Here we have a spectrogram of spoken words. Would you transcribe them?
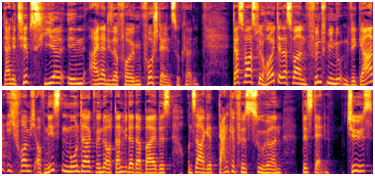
deine Tipps hier in einer dieser Folgen vorstellen zu können. Das war's für heute. Das waren fünf Minuten vegan. Ich freue mich auf nächsten Montag, wenn du auch dann wieder dabei bist und sage Danke fürs Zuhören. Bis denn. Tschüss.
